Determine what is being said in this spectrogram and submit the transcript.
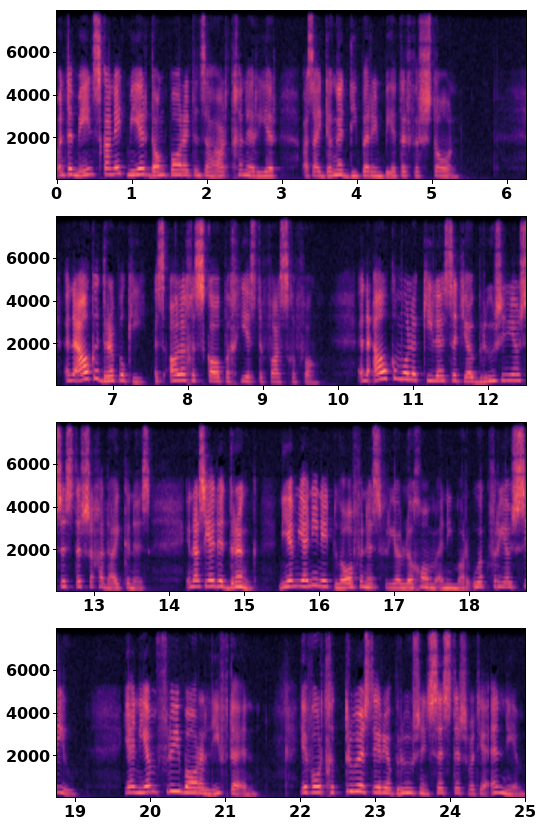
want die mens kan net meer dankbaarheid in sy hart genereer, as hy dinge dieper en beter verstaan. In elke druppelkie is alle geskape geeste vastgevang, In elke molekiele sit jou broers en jou sisterse gelijkenis, en as jy dit drink, neem jy nie net lafenis vir jou lichaam in nie, maar ook vir jou siel. Jy neem vloeibare liefde in. Jy word getroos dier jou broers en sisters wat jy inneem.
